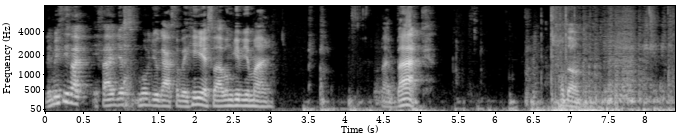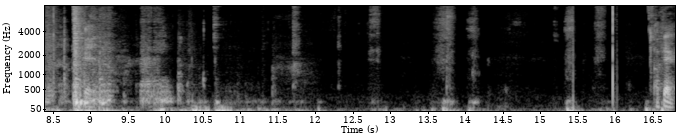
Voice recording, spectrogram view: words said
Let me see if I if I just move you guys over here so I won't give you my my back. Hold on. Okay. Okay.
